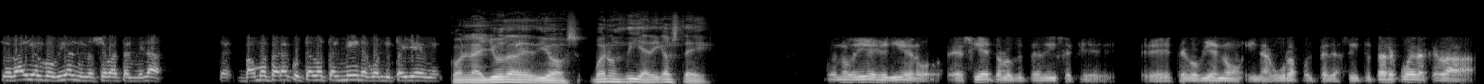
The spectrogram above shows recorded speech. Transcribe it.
se va a ir el gobierno y no se va a terminar. Te- Vamos a esperar que usted lo termine cuando usted llegue. Con la ayuda de Dios. Buenos días, diga usted. Buenos días, ingeniero. Es cierto lo que usted dice, que eh, este gobierno inaugura por pedacito. ¿Usted recuerda que la,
